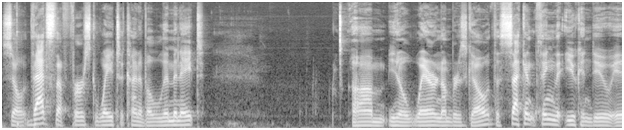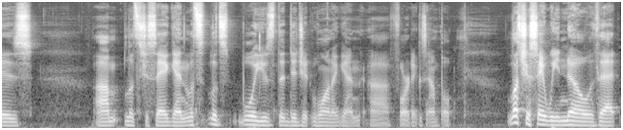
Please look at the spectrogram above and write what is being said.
So that's the first way to kind of eliminate um, you know where numbers go. The second thing that you can do is um, let's just say again, let's let's we'll use the digit one again uh, for an example. Let's just say we know that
